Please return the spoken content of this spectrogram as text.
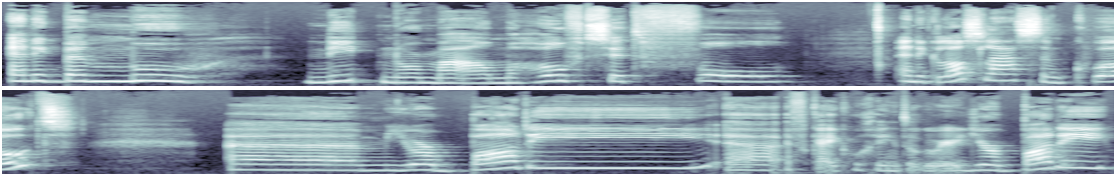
En ik ben moe. Niet normaal. Mijn hoofd zit vol. En ik las laatst een quote. Um, your body. Uh, even kijken, hoe ging het ook weer? Your body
